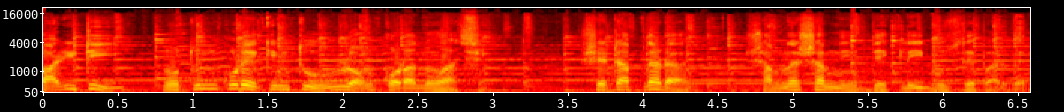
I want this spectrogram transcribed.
বাড়িটি নতুন করে কিন্তু রং করানো আছে, সেটা আপনারা সামনাসামনি দেখলেই বুঝতে পারবেন।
